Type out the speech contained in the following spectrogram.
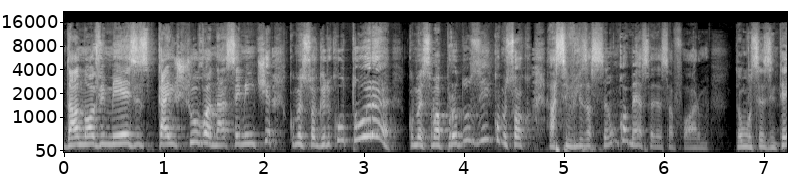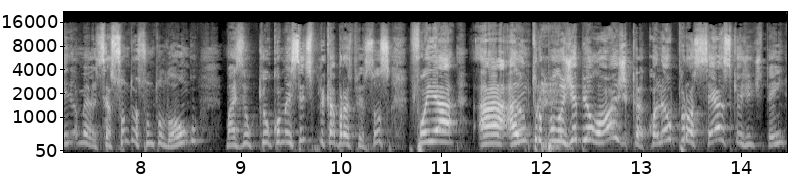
dá nove meses, cai chuva na sementinha. Começou a agricultura, começou a produzir, começou a, a civilização começa dessa forma. Então vocês entendem? Esse assunto é um assunto longo, mas o que eu comecei a explicar para as pessoas foi a, a, a, antropologia biológica. Qual é o processo que a gente tem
